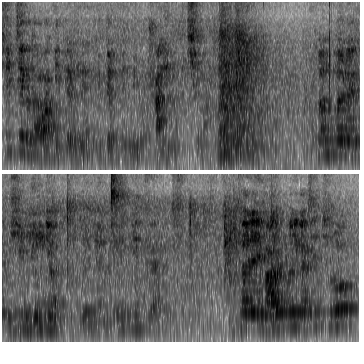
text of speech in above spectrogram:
실제로 나왔기 때문에 그때부터 이제 뭐 강의도 붙이고 막. 1896년 몇 년도에 헤르츠가 이탈리아의 마르코니가 최초로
